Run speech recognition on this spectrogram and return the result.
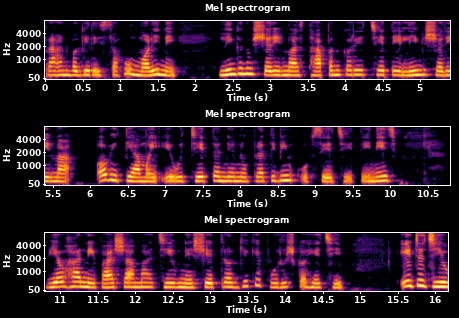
પ્રાણ વગેરે સહુ મળીને લિંગનું શરીરમાં સ્થાપન કરે છે તે લિંગ શરીરમાં અવિદ્યામય એવું ચૈતન્યનું પ્રતિબિંબ ઉપસે છે. તેને જ વ્યવહારની ભાષામાં જીવને ક્ષેત્રજ્ઞ કે પુરુષ કહે છે. એ જ જીવ.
